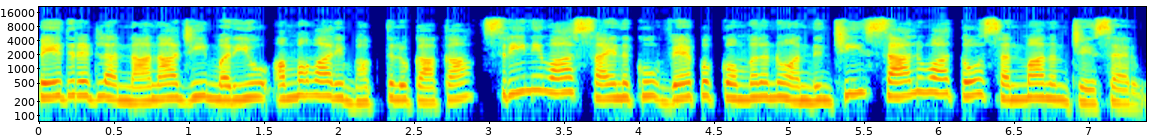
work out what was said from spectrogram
పేదిరెడ్ల నానాజీ మరియు అమ్మవారి భక్తులు కాక శ్రీనివాస్ ఆయనకు వేప కొమ్మలను అందించి శాలువాతో సన్మానం చేశారు.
